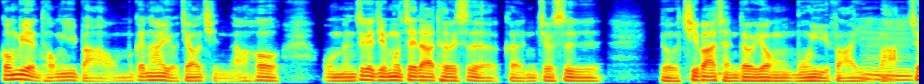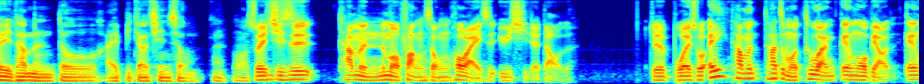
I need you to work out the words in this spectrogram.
公辩也同意吧。我们跟他有交情，然后我们这个节目最大的特色，可能就是有七八成都用母语发音吧，嗯、所以他们都还比较轻松。嗯，哦，所以其实。他们那么放松，后来也是预期得到的，就是不会说，哎、欸，他们他怎么突然跟我表跟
